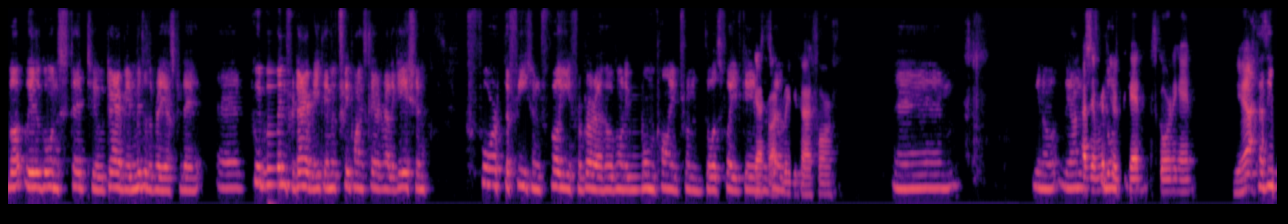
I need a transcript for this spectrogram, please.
but we'll go instead to Derby and Middlesbrough yesterday. Uh, good win for Derby. They moved three points clear of relegation. Fourth defeat and five for Boro, who have only one point from those five games Yeah, as well. really bad for him. Um, you know, the As in Richard again, scoring again. Yeah. has he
